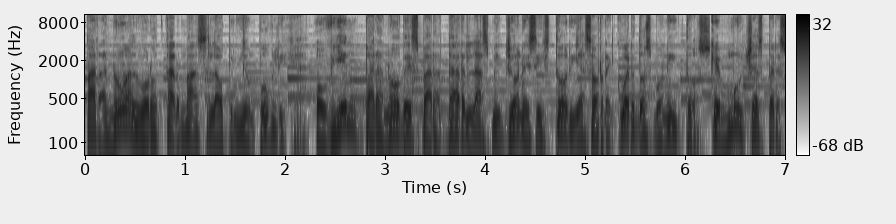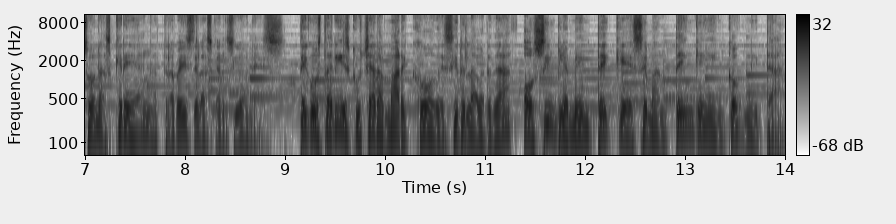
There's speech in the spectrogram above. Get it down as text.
para no alborotar más la opinión pública, o bien para no desbaratar las millones de historias o recuerdos bonitos que muchas personas crean a través de las canciones. ¿Te gustaría escuchar a Marco decir la verdad o simplemente que se mantenga en incógnita?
